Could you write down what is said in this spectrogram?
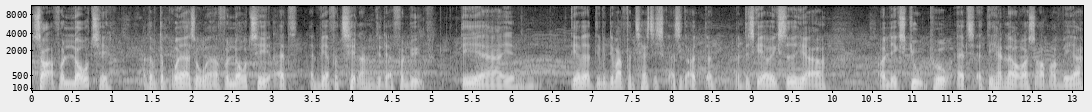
Så at få lov til, og der, der bruger jeg altså ordet, at få lov til at, at være fortælleren i det der forløb, det er... Øh, det, har været, det, det var fantastisk, altså, og, og, og det skal jeg jo ikke sidde her og, og lægge skjul på, at, at det handler jo også om at være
